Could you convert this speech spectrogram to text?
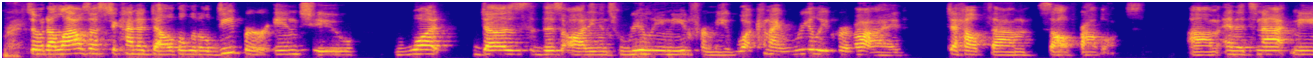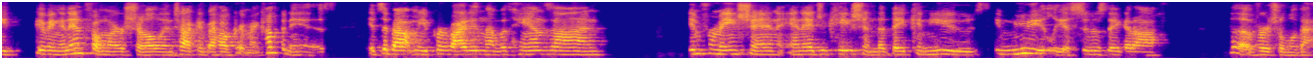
Right. So it allows us to kind of delve a little deeper into what does this audience really need from me? What can I really provide to help them solve problems. Um, and it's not me giving an infomercial and talking about how great my company is. It's about me providing them with hands on information and education that they can use immediately as soon as they get off the virtual event.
